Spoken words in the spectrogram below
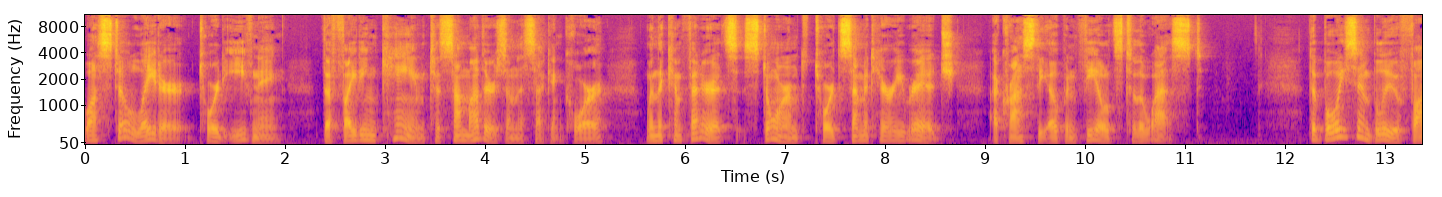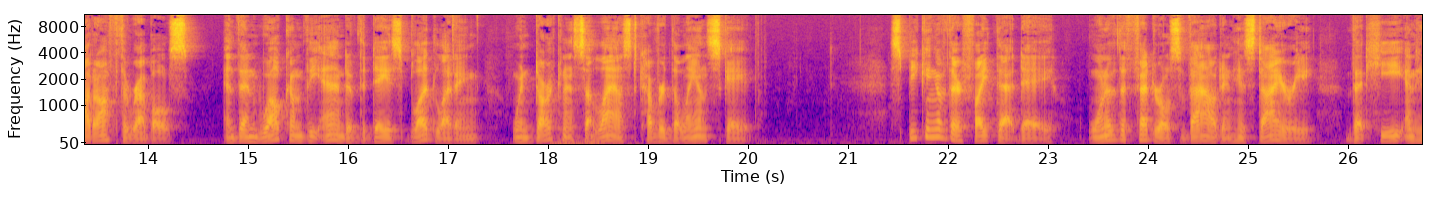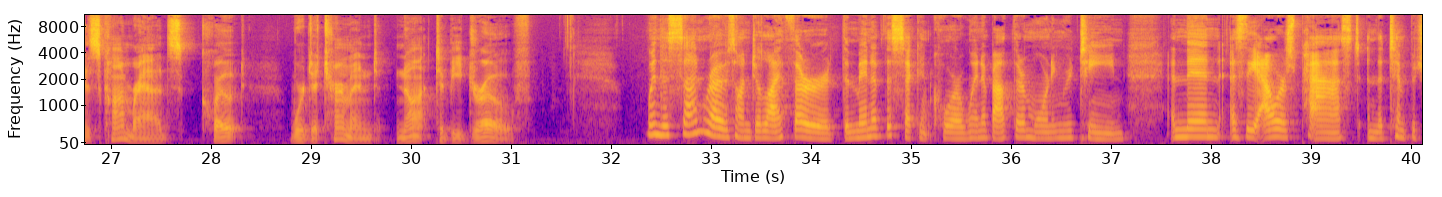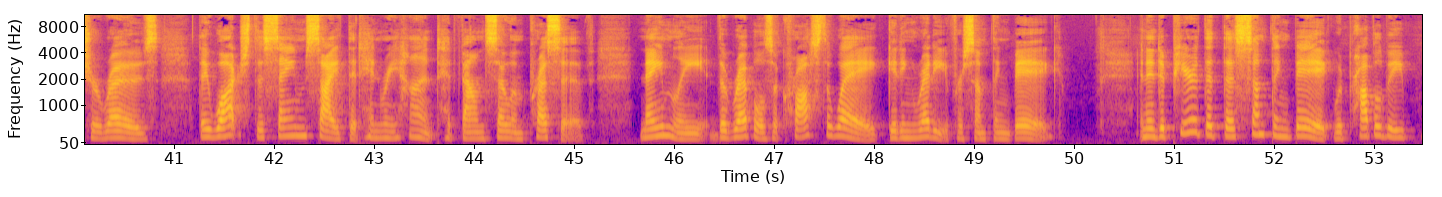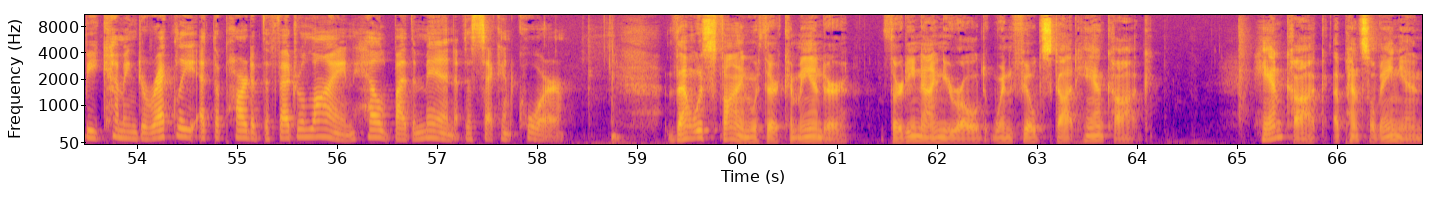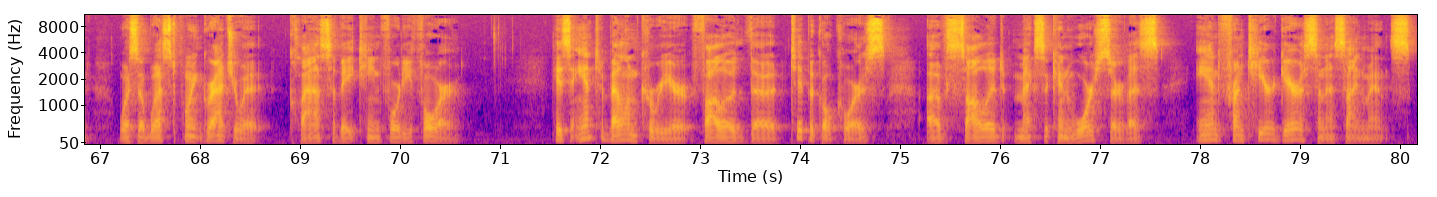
while still later, toward evening, the fighting came to some others in the Second Corps when the Confederates stormed toward Cemetery Ridge across the open fields to the west. The boys in blue fought off the rebels and then welcomed the end of the day's bloodletting when darkness at last covered the landscape. Speaking of their fight that day, one of the Federals vowed in his diary that he and his comrades, quote, were determined not to be drove. When the sun rose on July 3rd, the men of the Second Corps went about their morning routine, and then, as the hours passed and the temperature rose, they watched the same sight that Henry Hunt had found so impressive namely, the rebels across the way getting ready for something big. And it appeared that this something big would probably be coming directly at the part of the Federal line held by the men of the Second Corps. That was fine with their commander, 39 year old Winfield Scott Hancock. Hancock, a Pennsylvanian, was a West Point graduate, class of 1844. His antebellum career followed the typical course of solid Mexican war service and frontier garrison assignments.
